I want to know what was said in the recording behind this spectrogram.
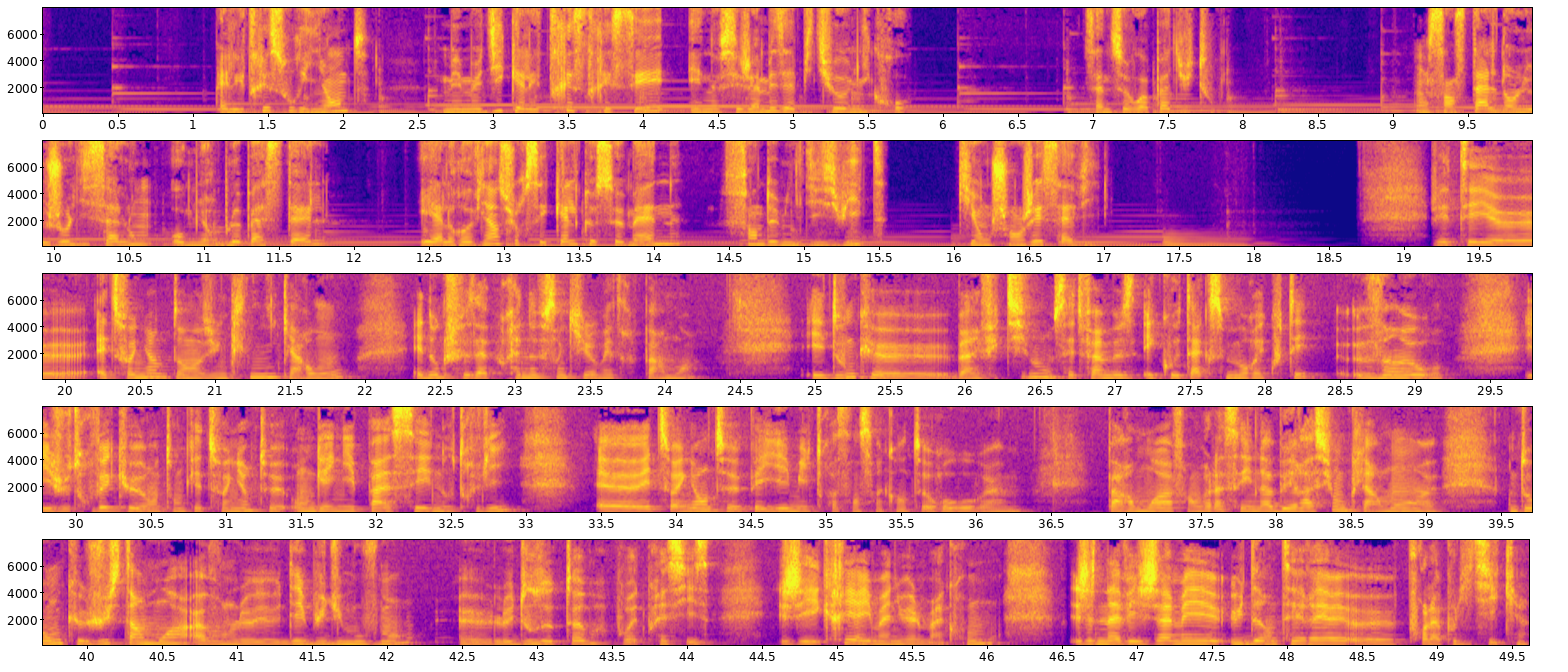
Elle est très souriante, mais me dit qu'elle est très stressée et ne s'est jamais habituée au micro. Ça ne se voit pas du tout. On s'installe dans le joli salon au mur bleu pastel et elle revient sur ces quelques semaines, fin 2018, qui ont changé sa vie. J'étais euh, aide-soignante dans une clinique à Rouen et donc je faisais à peu près 900 km par mois. Et donc, euh, ben effectivement, cette fameuse écotaxe m'aurait coûté 20 euros. Et je trouvais qu'en tant qu'aide-soignante, on gagnait pas assez notre vie. Euh, aide-soignante, payer 1350 euros euh, par mois, enfin voilà, c'est une aberration clairement. Donc, juste un mois avant le début du mouvement, euh, le 12 octobre pour être précise, j'ai écrit à Emmanuel Macron. Je n'avais jamais eu d'intérêt euh, pour la politique.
